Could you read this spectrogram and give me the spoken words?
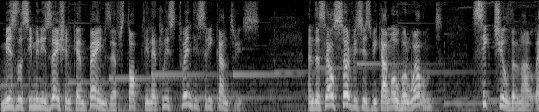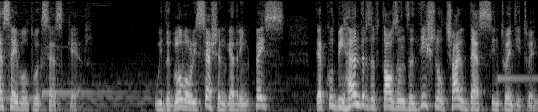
Measles immunization campaigns have stopped in at least 23 countries. And as health services become overwhelmed, sick children are less able to access care. With the global recession gathering pace, there could be hundreds of thousands additional child deaths in 2020.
